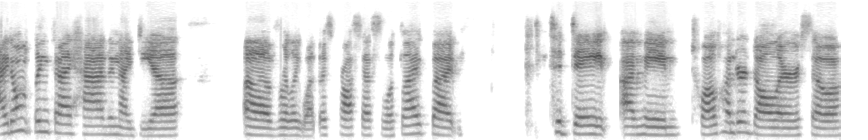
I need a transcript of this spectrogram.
I don't think I had an idea of really what this process looked like. But to date, I made $1,200. So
